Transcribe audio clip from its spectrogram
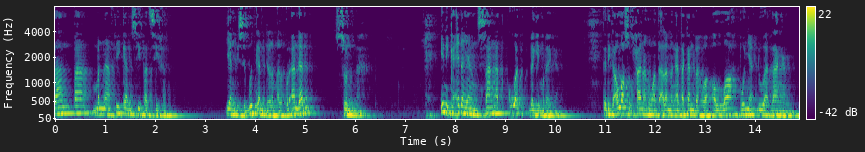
tanpa menafikan sifat-sifat yang disebutkan di dalam Al-Qur'an dan sunnah. Ini kaidah yang sangat kuat bagi mereka. Ketika Allah Subhanahu wa taala mengatakan bahwa Allah punya dua tangan.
